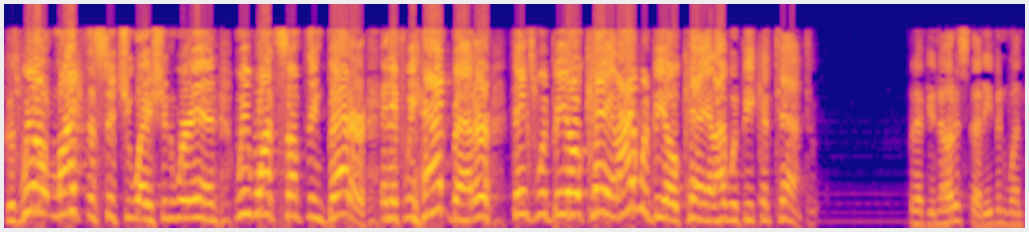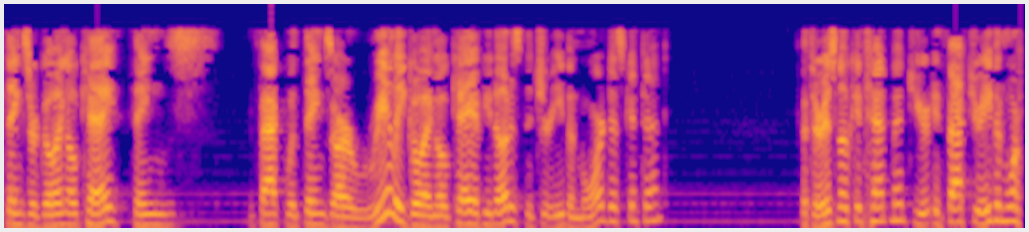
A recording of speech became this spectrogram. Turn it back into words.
Because we don't like the situation we're in. We want something better. And if we had better, things would be okay and I would be okay and I would be content. But have you noticed that even when things are going okay, things, in fact, when things are really going okay, have you noticed that you're even more discontent? That there is no contentment? You're, in fact, you're even more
